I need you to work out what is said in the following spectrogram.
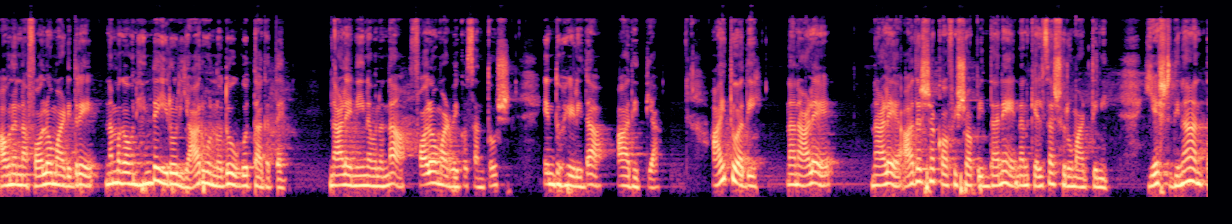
ಅವನನ್ನು ಫಾಲೋ ಮಾಡಿದರೆ ನಮಗೆ ಅವನ ಹಿಂದೆ ಇರೋರು ಯಾರು ಅನ್ನೋದು ಗೊತ್ತಾಗತ್ತೆ. ನಾಳೆ ನೀನು ಅವನನ್ನು ಫಾಲೋ ಮಾಡಬೇಕು ಸಂತೋಷ್ ಎಂದು ಹೇಳಿದ ಆದಿತ್ಯ. ಆಯಿತು ಅದಿ ನಾನು ನಾಳೆ ನಾಳೆ ಆದರ್ಶ ಕಾಫಿ ಶಾಪಿಂದಾನೇ ನನ್ನ ಕೆಲಸ ಶುರು ಮಾಡ್ತೀನಿ. ಎಷ್ಟು ದಿನ ಅಂತ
